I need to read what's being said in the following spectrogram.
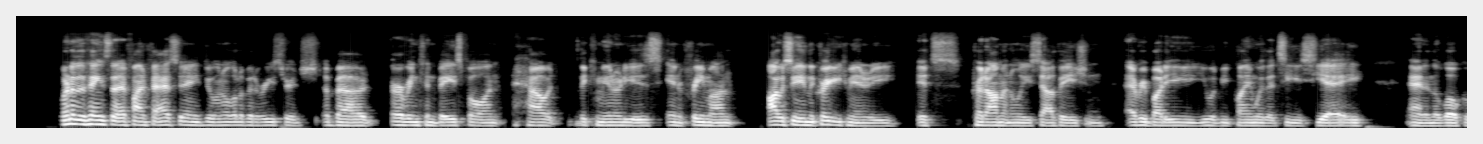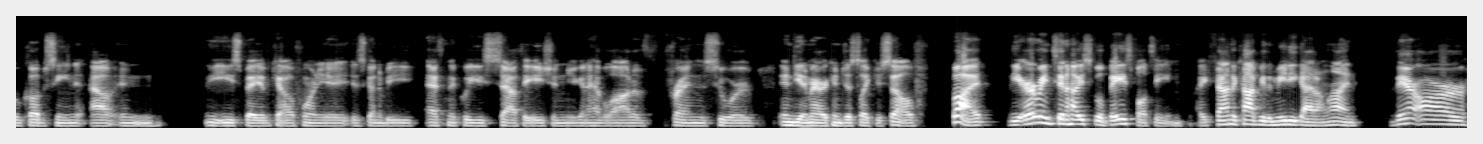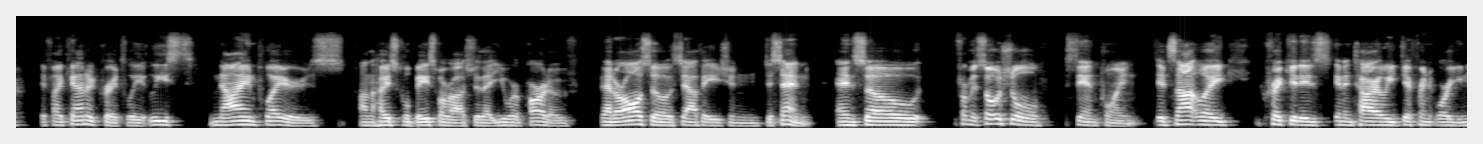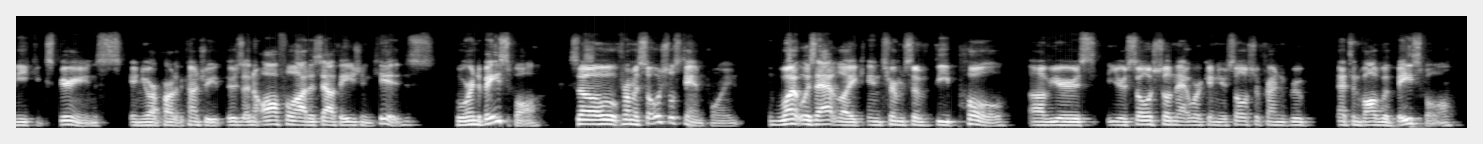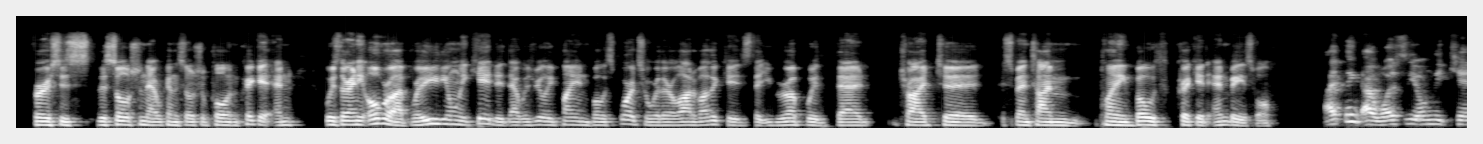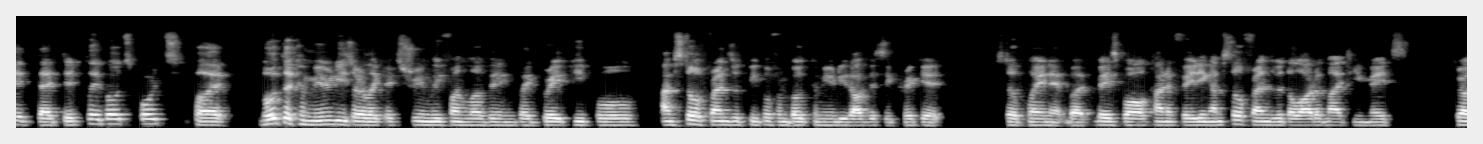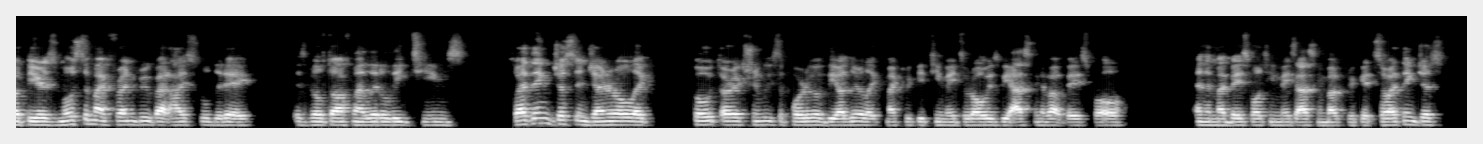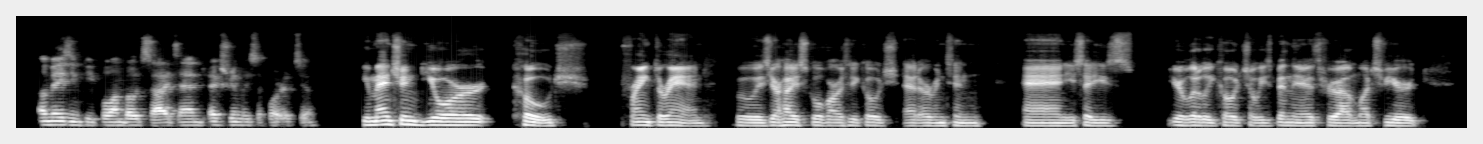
One of the things that I find fascinating doing a little bit of research about Irvington baseball and how the community is in Fremont, obviously in the cricket community, it's predominantly South Asian. Everybody you would be playing with at CCA and in the local club scene out in the East Bay of California is going to be ethnically South Asian. You're going to have a lot of friends who are Indian American, just like yourself. But the Irvington High School baseball team, I found a copy of the media guide online. There are if I counted correctly, at least nine players on the high school baseball roster that you were part of that are also of South Asian descent. And so, from a social standpoint, it's not like cricket is an entirely different or unique experience in your part of the country. There's an awful lot of South Asian kids who are into baseball. So, from a social standpoint, what was that like in terms of the pull of your your social network and your social friend group that's involved with baseball versus the social network and the social pull in cricket? And was there any overlap? Were you the only kid that was really playing both sports, or were there a lot of other kids that you grew up with that tried to spend time playing both cricket and baseball? I think I was the only kid that did play both sports, but both the communities are like extremely fun loving, like great people. I'm still friends with people from both communities, obviously cricket, still playing it, but baseball kind of fading. I'm still friends with a lot of my teammates throughout the years. Most of my friend group at high school today is built off my little league teams. So I think just in general, like both are extremely supportive of the other. Like my cricket teammates would always be asking about baseball, and then my baseball teammates asking about cricket. So I think just amazing people on both sides and extremely supportive too. You mentioned your coach, Frank Durand, who is your high school varsity coach at Irvington, and you said he's your little league coach, so he's been there throughout much of your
